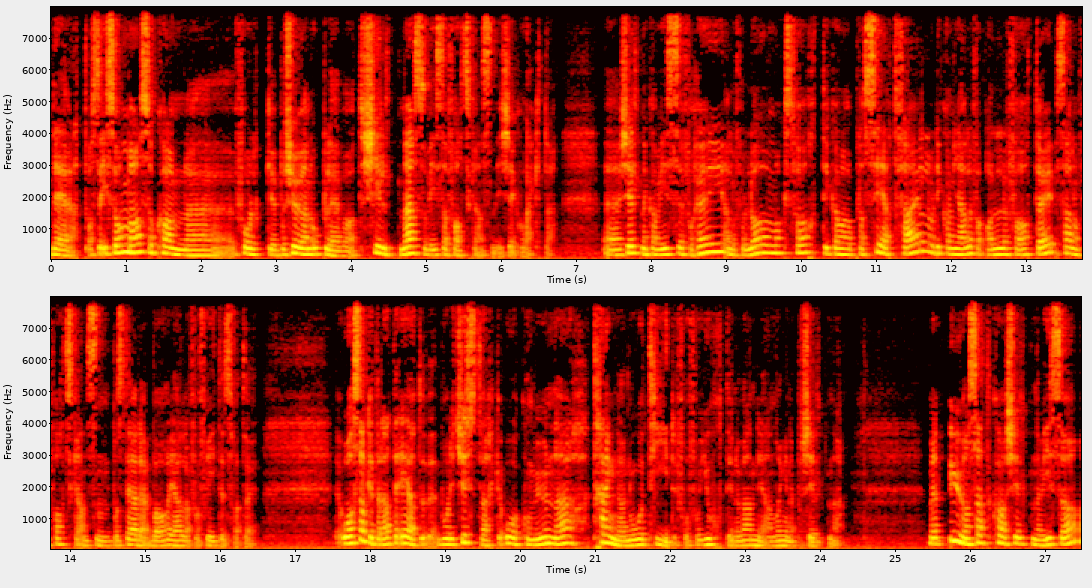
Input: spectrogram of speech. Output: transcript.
det er rett. Altså I sommer så kan folk på sjøen oppleve at skiltene som viser fartsgrensen, ikke er korrekte. Skiltene kan vise for høy eller for lav maksfart, de kan være plassert feil, og de kan gjelde for alle fartøy, selv om fartsgrensen på stedet bare gjelder for fritidsfartøy. Årsaken til dette er at både Kystverket og kommunene trenger noe tid for å få gjort de nødvendige endringene på skiltene. Men uansett hva skiltene viser,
